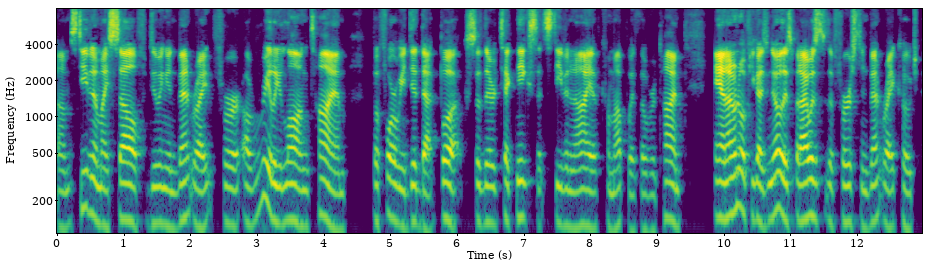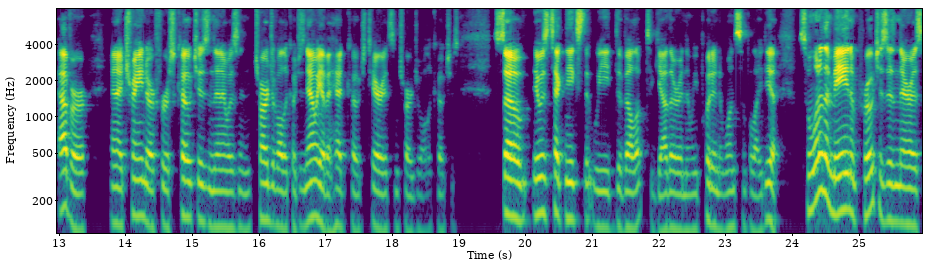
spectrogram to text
um, Stephen and myself doing InventRight for a really long time before we did that book. So there are techniques that Stephen and I have come up with over time. And I don't know if you guys know this, but I was the first InventRight coach ever. And I trained our first coaches, and then I was in charge of all the coaches. Now we have a head coach, Terry, that's in charge of all the coaches. So it was techniques that we developed together and then we put into one simple idea. So one of the main approaches in there is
